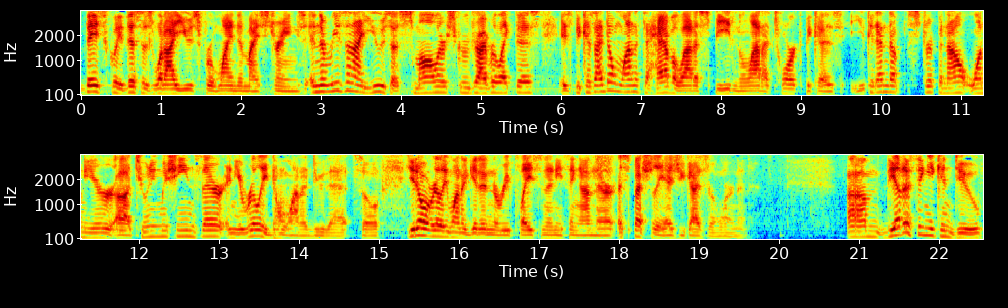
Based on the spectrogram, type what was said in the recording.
basically this is what I use for winding my strings. And the reason I use a smaller screwdriver like this is because I don't want it to have a lot of speed and a lot of torque because you could end up stripping out one of your uh, tuning machines there and you really don't want to do that. So you don't really want to get into replacing anything on there especially as you guys are learning. Um, the other thing you can do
